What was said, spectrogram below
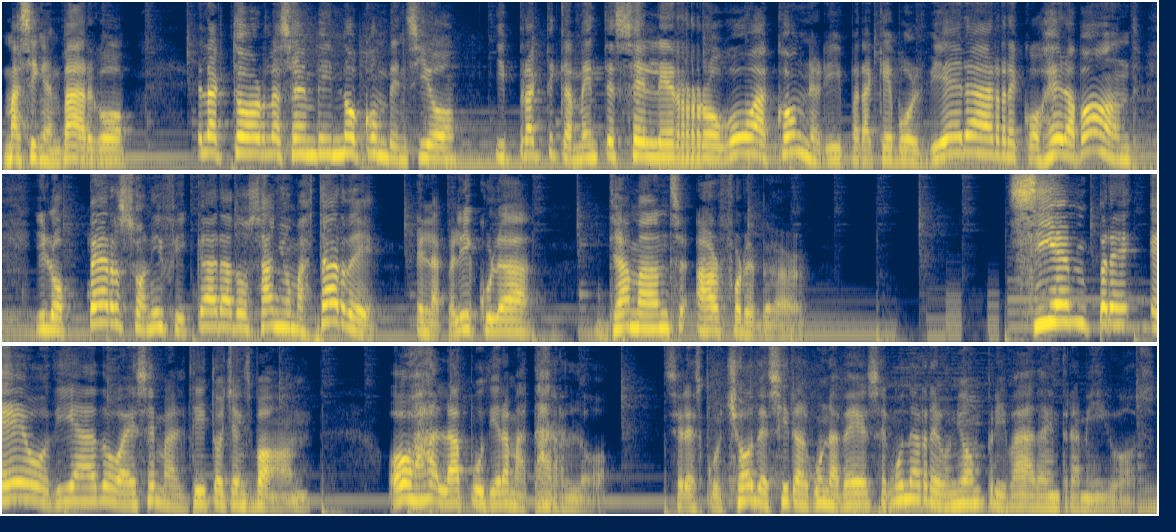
Mas sin embargo, el actor Lazenby no convenció y prácticamente se le rogó a Connery para que volviera a recoger a Bond y lo personificara dos años más tarde en la película Diamonds Are Forever. Siempre he odiado a ese maldito James Bond Ojalá pudiera matarlo, se le escuchó decir alguna vez en una reunión privada entre amigos.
